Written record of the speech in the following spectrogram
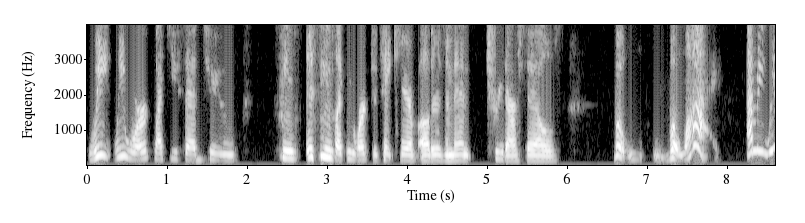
we we work like you said to seems it seems like we work to take care of others and then treat ourselves. But but why? I mean we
